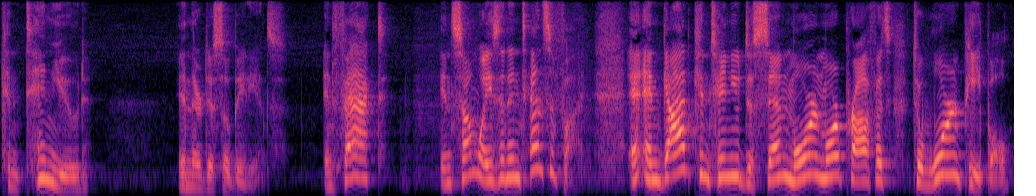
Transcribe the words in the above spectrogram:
continued in their disobedience. In fact, in some ways, it intensified. And God continued to send more and more prophets to warn people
